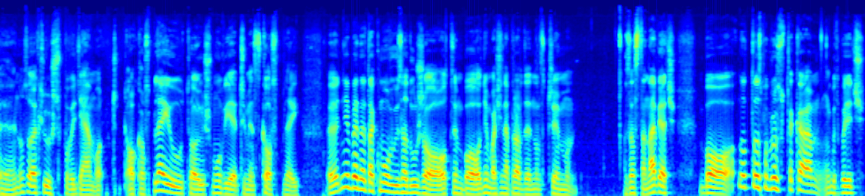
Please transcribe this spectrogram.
Y, no to jak już powiedziałem o, o cosplayu, to już mówię czym jest cosplay. Y, nie będę tak mówił za dużo o tym, bo nie ma się naprawdę nad czym zastanawiać, bo no to jest po prostu taka, jakby to powiedzieć,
